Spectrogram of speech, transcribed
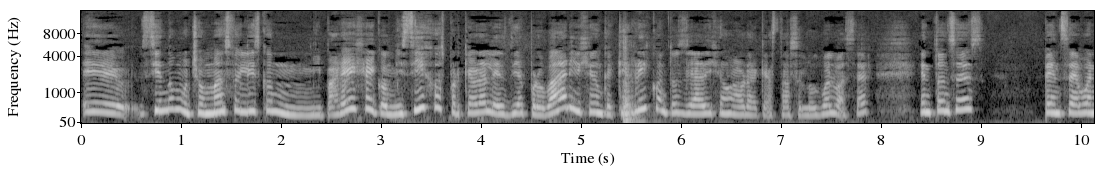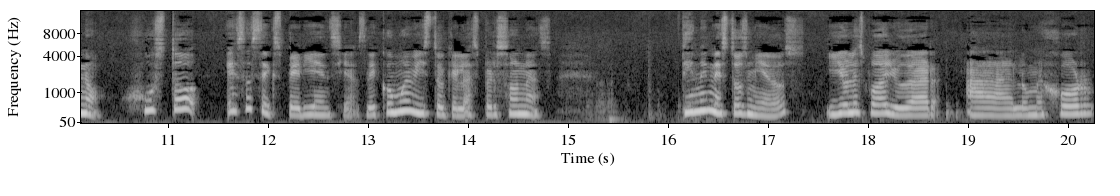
eh, siendo mucho más feliz con mi pareja y con mis hijos porque ahora les di a probar y dijeron que qué rico, entonces ya dijeron ahora que hasta se los vuelvo a hacer. Entonces pensé, bueno, justo esas experiencias de cómo he visto que las personas tienen estos miedos y yo les puedo ayudar a lo mejor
